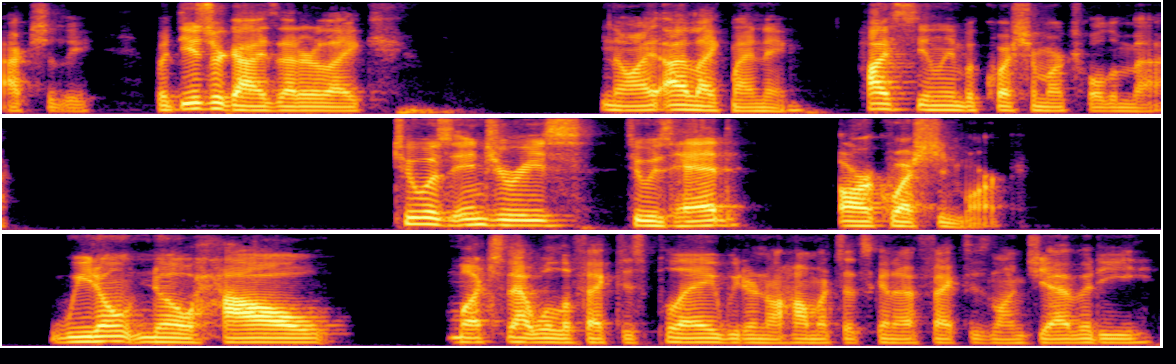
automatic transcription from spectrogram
actually, but these are guys that are like, no, I, I like my name. High ceiling, but question marks hold him back. Tua's injuries to his head are a question mark. We don't know how much that will affect his play. We don't know how much that's going to affect his longevity,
